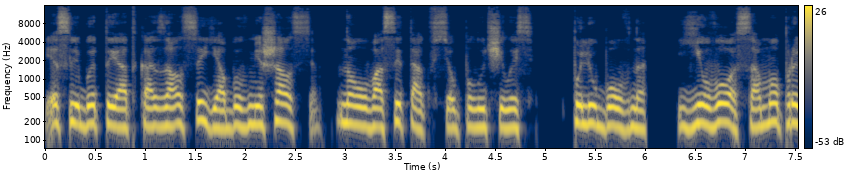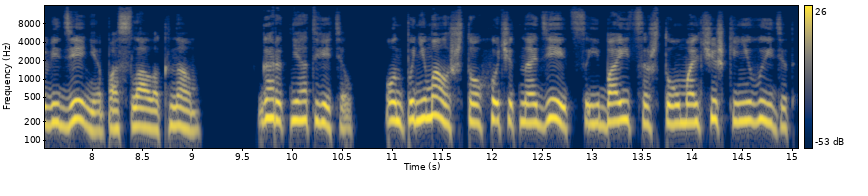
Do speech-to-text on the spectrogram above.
Если бы ты отказался, я бы вмешался. Но у вас и так все получилось полюбовно. Его само провидение послало к нам. Гаррет не ответил. Он понимал, что хочет надеяться и боится, что у мальчишки не выйдет.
